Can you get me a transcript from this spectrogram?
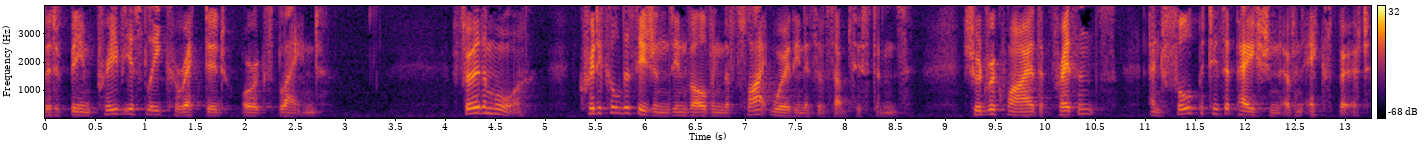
that have been previously corrected or explained. Furthermore, critical decisions involving the flight worthiness of subsystems should require the presence and full participation of an expert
